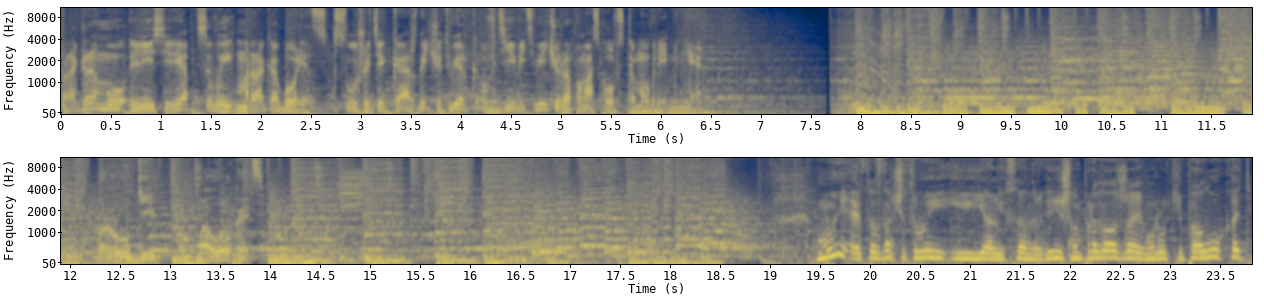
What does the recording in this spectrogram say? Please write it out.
Программу Леси Рябцевой «Мракоборец» слушайте каждый четверг в 9 вечера по московскому времени. Руки по локоть. Мы, это значит вы и я, Александр Гришин, продолжаем руки по локоть.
